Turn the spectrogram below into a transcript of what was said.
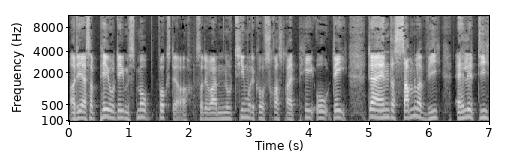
og det er altså POD med små bogstaver, så det var nutimo.dk-pod. Derinde, der samler vi alle de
